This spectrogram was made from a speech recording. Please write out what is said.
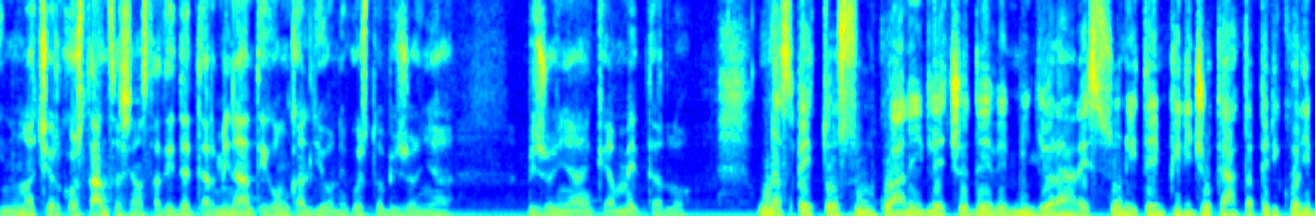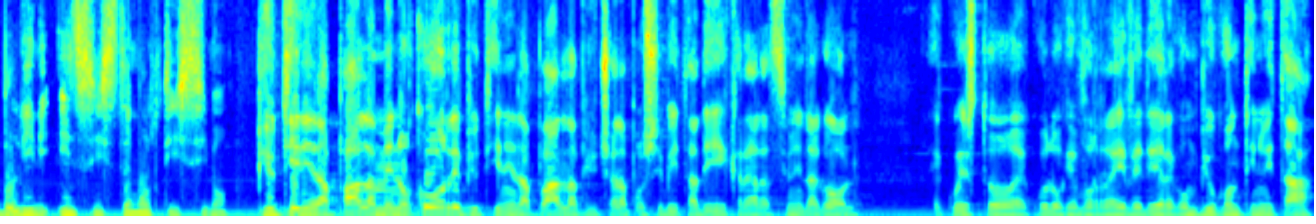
in una circostanza siamo stati determinanti con Caglioni, questo bisogna, bisogna anche ammetterlo. Un aspetto sul quale il Lecce deve migliorare sono i tempi di giocata per i quali Bollini insiste moltissimo. Più tieni la palla, meno corri, più tieni la palla, più c'è la possibilità di creare azioni da gol e questo è quello che vorrei vedere con più continuità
